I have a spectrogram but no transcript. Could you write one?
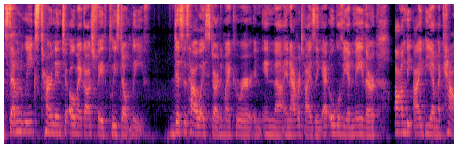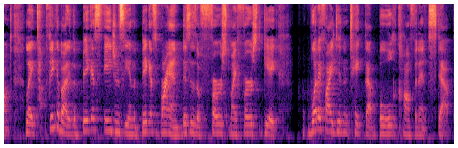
Seven weeks turned into, oh my gosh, Faith, please don't leave. This is how I started my career in in, uh, in advertising at Ogilvy and Mather on the IBM account. Like, t- think about it: the biggest agency and the biggest brand. This is the first, my first gig. What if I didn't take that bold, confident step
